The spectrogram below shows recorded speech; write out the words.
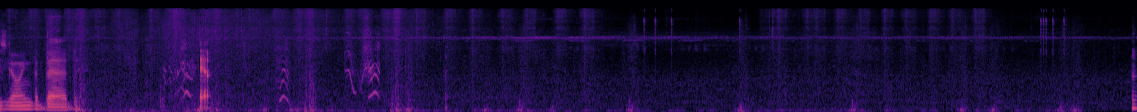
Everybody's going to bed. Yeah.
